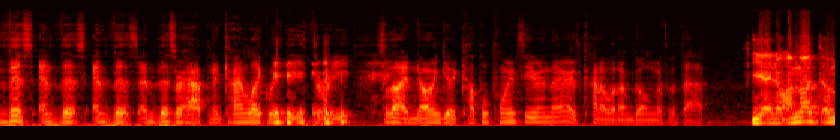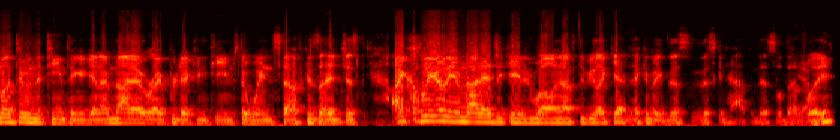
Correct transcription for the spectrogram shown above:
This and this and this and this are happening, kind of like with E3, so that I know and get a couple points here and there is kind of what I'm going with with that. Yeah, no, I'm not. I'm not doing the team thing again. I'm not outright predicting teams to win stuff because I just, I clearly am not educated well enough to be like, yeah, that can make this. This can happen. This will definitely.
